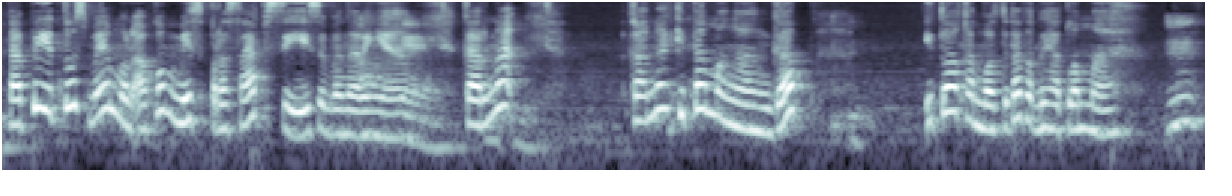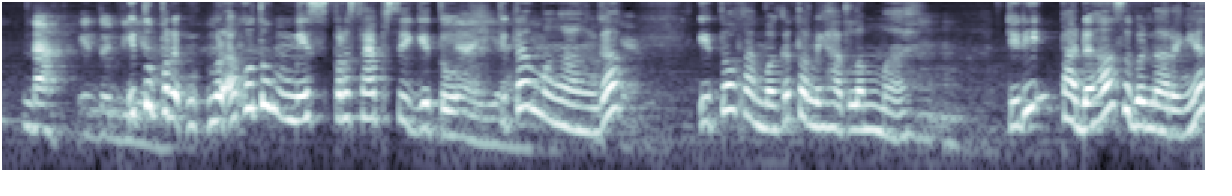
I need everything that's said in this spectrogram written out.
tapi itu sebenarnya menurut aku mispersepsi sebenarnya Oke. karena karena kita menganggap itu akan buat kita terlihat lemah Hmm, nah itu dia. itu per- menurut aku tuh mispersepsi gitu Iya, iya, kita iya. menganggap Oke. itu akan buat kita terlihat lemah Mm-mm. jadi padahal sebenarnya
